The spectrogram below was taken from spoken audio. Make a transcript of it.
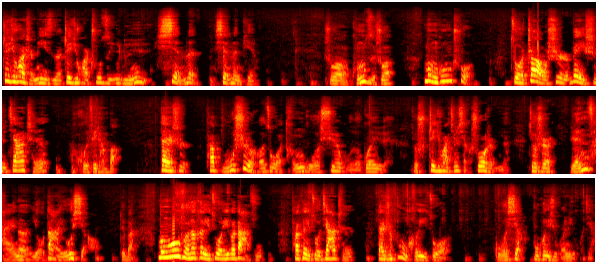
这句话什么意思呢？这句话出自于《论语·宪问》宪问篇，说孔子说孟公绰做赵氏、魏氏家臣会非常棒，但是他不适合做滕国、薛国的官员。就是这句话其实想说什么呢？就是人才呢有大有小，对吧？孟公说他可以做一个大夫，他可以做家臣，但是不可以做国相，不可以去管理国家。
